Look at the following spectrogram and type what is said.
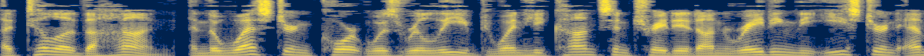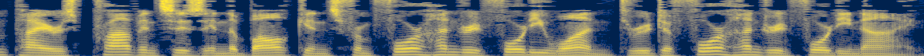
Attila the Hun, and the Western court was relieved when he concentrated on raiding the Eastern Empire's provinces in the Balkans from 441 through to 449.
